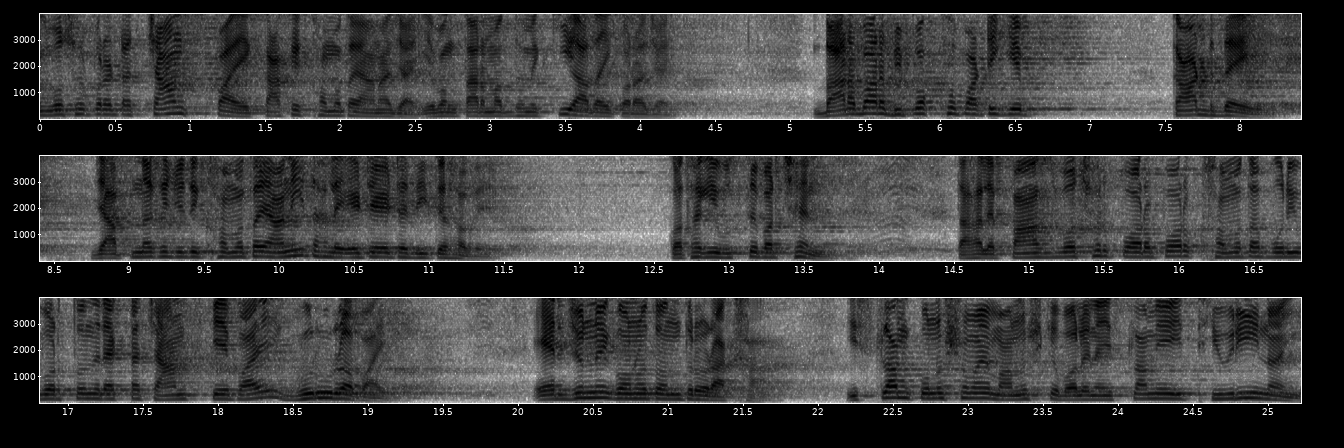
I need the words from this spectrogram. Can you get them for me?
পাঁচ বছর পর একটা চান্স পায় কাকে ক্ষমতায় আনা যায় এবং তার মাধ্যমে কি আদায় করা যায়। বারবার বিপক্ষ পার্টিকে কার্ড দেয় যে আপনাকে যদি ক্ষমতায় আনি তাহলে এটা এটা দিতে হবে। কথা কি বুঝতে পারছেন? তাহলে পাঁচ বছর পর পর ক্ষমতা পরিবর্তনের একটা চান্স কে পায়? গুরুরা পায়। এর জন্যই গণতন্ত্র রাখা। ইসলাম কোনো সময় মানুষকে বলে না, ইসলামে এই থিওরি নাই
